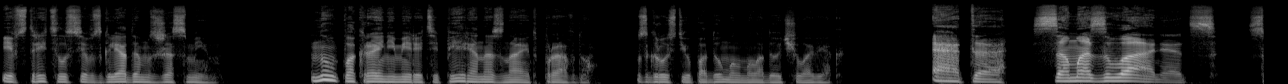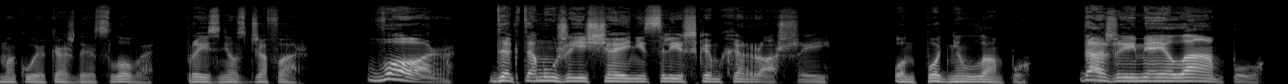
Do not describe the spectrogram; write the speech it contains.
и встретился взглядом с Жасмин. Ну, по крайней мере, теперь она знает правду, с грустью подумал молодой человек. Это самозванец, смакуя каждое слово, произнес Джафар. Вор, да к тому же еще и не слишком хороший. Он поднял лампу. Даже имея лампу,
